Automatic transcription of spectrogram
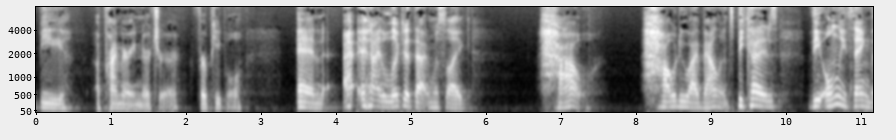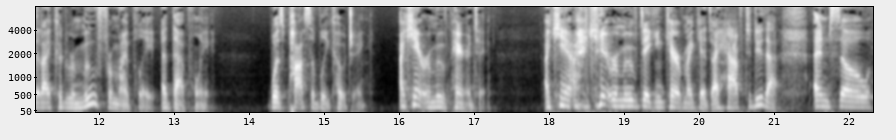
be a primary nurturer for people. And I, and I looked at that and was like, how? How do I balance? Because the only thing that I could remove from my plate at that point was possibly coaching. I can't remove parenting. I can't I can't remove taking care of my kids. I have to do that. And so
